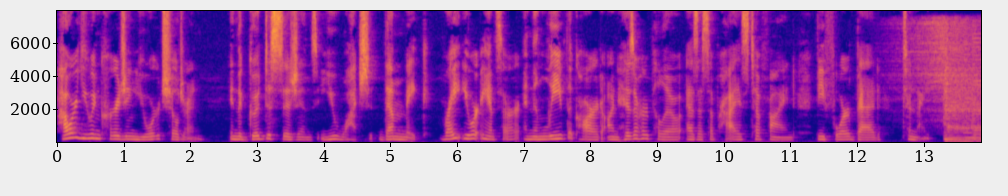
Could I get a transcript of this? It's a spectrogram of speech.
How are you encouraging your children in the good decisions you watch them make? Write your answer and then leave the card on his or her pillow as a surprise to find before bed tonight.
